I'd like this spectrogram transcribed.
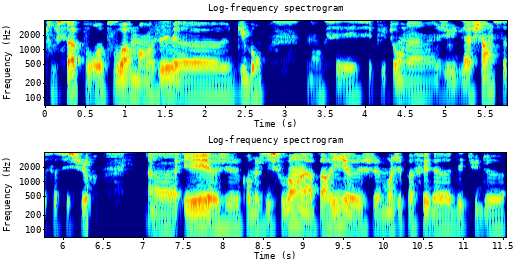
tout ça pour pouvoir manger du bon. Donc c'est plutôt, j'ai eu de la chance, ça c'est sûr. Euh, et je, comme je dis souvent à Paris, je, moi j'ai pas fait d'études de,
